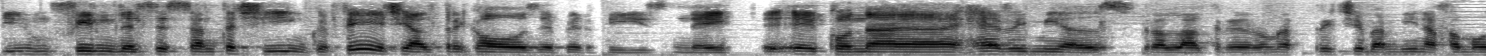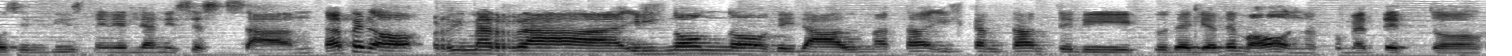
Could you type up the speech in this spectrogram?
in un film del 65 fece altre cose per Disney e, e con uh, Harry Mills tra l'altro era un'attrice bambina famosa in Disney negli anni 60 però rimarrà il nonno dei Dalmata il cantante di Crudelia Demon come ha detto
